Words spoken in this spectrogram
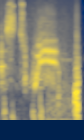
Terrorists win.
